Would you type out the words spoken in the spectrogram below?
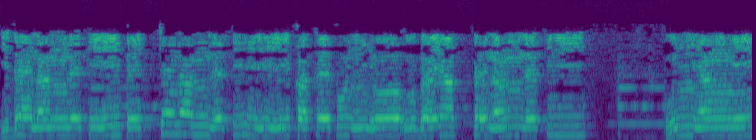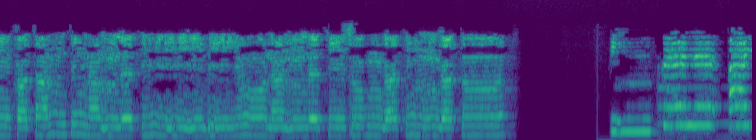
ඉද නන්දති පෙච්ච නන්දති කත පුඤ්ඤෝ උභයත්ථ නන්දති පුඤ්ඤං මේ කතන්ති නන්දති බියෝ නන්දති සුග්ගතින් ගතෝ. පින්කල අය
